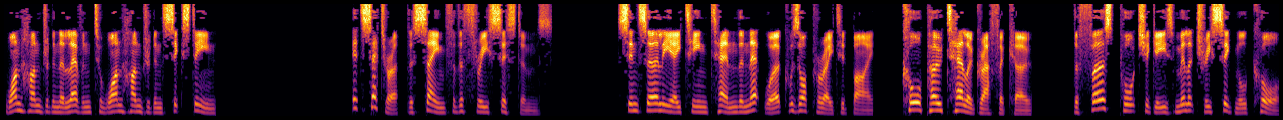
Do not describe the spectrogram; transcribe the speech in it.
111 to 116, etc., the same for the three systems. Since early 1810 the network was operated by Corpo Telegráfico, the first Portuguese military signal corps.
